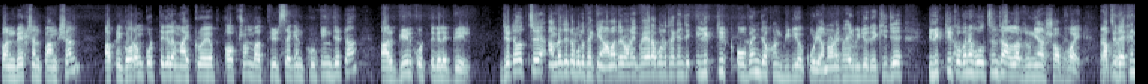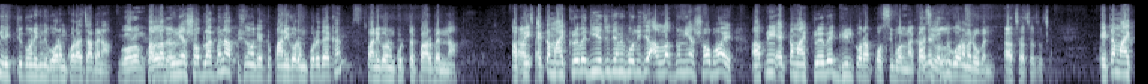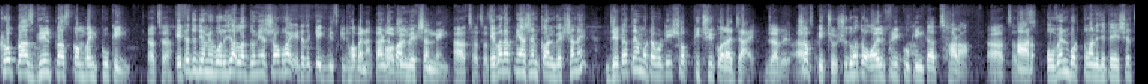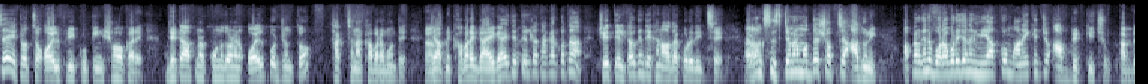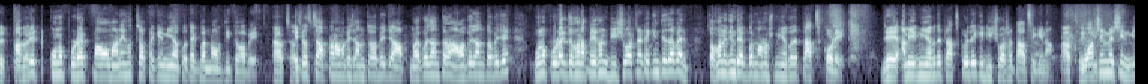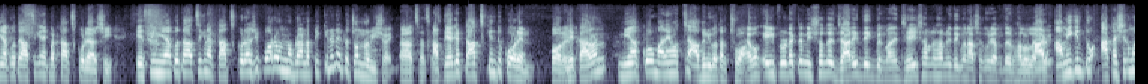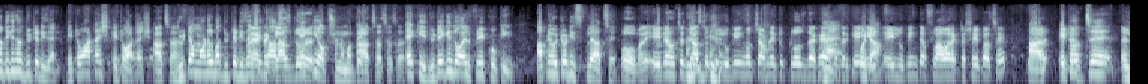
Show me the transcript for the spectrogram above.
convection function আপনি গরম করতে গেলে মাইক্রোওয়েভ অপশন বা থ্রি সেকেন্ড কুকিং যেটা আর গ্রিল করতে গেলে গ্রিল যেটা হচ্ছে আমরা যেটা বলে থাকি আমাদের অনেক ভাইয়েরা বলে থাকেন যে ইলেকট্রিক ওভেন যখন ভিডিও করি আমরা অনেক ভাইয়ের ভিডিও দেখি যে ইলেকট্রিক ওভেনে বলছেন যে আল্লাহর দুনিয়ার সব হয়। আপনি আচ্ছা। দেখেন ইলেকট্রিক ওভেনে কিন্তু গরম করা যাবে না। গরম করা আল্লাহ দুনিয়া সব লাগবে না আপনি শুধু আমাকে একটু পানি গরম করে দেখেন পানি গরম করতে পারবেন না। আপনি আচ্ছা। একটা মাইক্রোওয়েভে গিয়ে যদি আমি বলি যে আল্লাহর দুনিয়া সব হয় আপনি একটা মাইক্রোওয়েভে গ্রিল করা পসিবল না কারণ শুধু গরমের ওভেন আচ্ছা আচ্ছা আচ্ছা আচ্ছা। এটা micro plus grill plus combined cooking আচ্ছা। এটা যদি আমি বলি যে আল্লাহ দুনিয়া সব হয় এটাতে কেক বিস্কিট হবে না কারণ কনভেকশন নেই। আচ্ছা আচ্ছা আচ্ছা। এবার আপনি আসেন কনভেকশনে যেটাতে মোটামুটি সবকিছুই করা যায়। যাবে সবকিছু শুধুমাত্র অয়েল ফ্রি কুকিংটা ছাড়া আর ওভেন বর্তমানে যেটা এসেছে এটা হচ্ছে অয়েল ফ্রি কুকিং সহকারে যেটা আপনার কোনো ধরনের অয়েল পর্যন্ত থাকছে না খাবারের মধ্যে। যে। আপনি খাবারের গায়ে গায়ে যে তেলটা থাকার কথা সেই তেলটাও কিন্তু এখানে আলাদা করে দিচ্ছে। এবং। সিস্টেমের মধ্যে সবচেয়ে আধুনিক। আপনারা কিন্তু বরাবরই জানেন মিয়াকো মানে কিন্তু আপডেট কিছু। আপডেট আপডেট কোনো প্রোডাক্ট পাওয়া মানে হচ্ছে আপনাকে মিয়াকোতে একবার নক দিতে হবে। আচ্ছা এটা হচ্ছে আপনার আমাকে জানতে হবে যে আপনাকেও জানতে হবে আমাকেও জানতে হবে যে কোনো প্রোডাক্ট যখন আপনি এখন ডিশ ওয়াশারটা কিনতে যাবেন তখন কিন্তু একবার মানুষ মিয়াকোতে টাচ করে। যে আমি মিয়াকোতে টাচ করে দেখি ডিশ ওয়াশারটা আছে কিনা। ওয়াশিং মেশিন মিয়াকোতে আছে কিনা একবার টাচ করে আসি। এসি মিয়াকোতে আছে কিনা টাচ করে আসি পরে অন্য ব্র্যান্ড আপনি কিনেন এটা অন্য বিষয়। আচ্ছা আচ্ছা আপনি আগে টাচ কিন্তু করেন। যে কারণ মিয়াকো মানে হচ্ছে আধুনিকতার ছোঁয়া। এবং এই প্রোডাক্টটা নিঃসন্দেহে যারই দেখবেন মানে যেই সামনাসামনি দেখবেন আশা করি আপনাদের ভালো আর আমি কিন্তু আঠাশের মধ্যে কিন্তু দুইটা ডিজাইন এটাও আঠাশ এটাও আঠাশ। আচ্ছা। দুইটা মডেল বা দুইটা ডিজাইন মানে এর- একই অপশনের মধ্যে। আচ্ছা আচ্ছা আচ্ছা। একই দুইটাই কিন্তু অয়েল ফ্রি কুকিং আপনি ওইটা ডিসপ্লে আছে। ও মানে এটা হচ্ছে জাস্ট হচ্ছে লুকিং হচ্ছে আমরা একটু ক্লোজ দেখাই হ্যাঁ, আপনাদেরকে। এই- এই লুকিংটা ফ্লাওয়ার একটা শেপ আছে। আর এটা হচ্ছে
